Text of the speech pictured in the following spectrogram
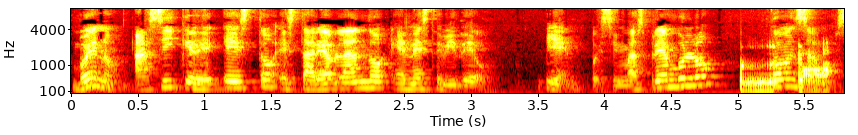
Bueno, así que de esto estaré hablando en este video. Bien, pues sin más preámbulo, comenzamos.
